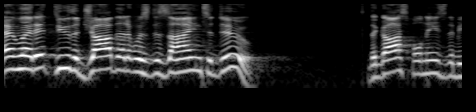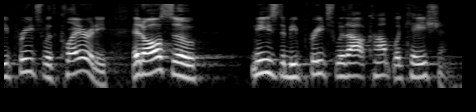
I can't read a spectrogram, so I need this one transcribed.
and let it do the job that it was designed to do. The gospel needs to be preached with clarity. It also needs to be preached without complication.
